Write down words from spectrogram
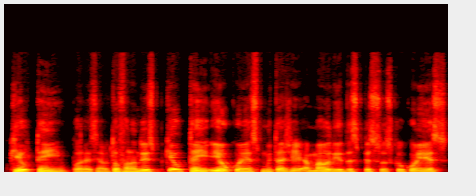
Porque eu tenho, por exemplo. Estou falando isso porque eu tenho. E eu conheço muita gente, a maioria das pessoas que eu conheço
